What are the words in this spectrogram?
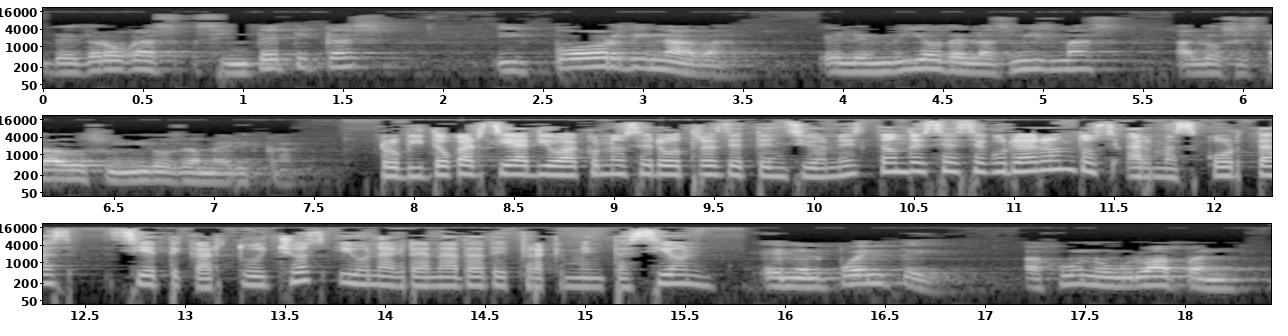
de drogas sintéticas y coordinaba el envío de las mismas a los Estados Unidos de América. Rubito García dio a conocer otras detenciones donde se aseguraron dos armas cortas, siete cartuchos y una granada de fragmentación. En el puente Ajuno-Uruapan,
